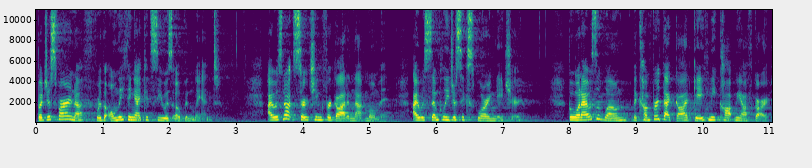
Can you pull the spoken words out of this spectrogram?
but just far enough where the only thing I could see was open land. I was not searching for God in that moment, I was simply just exploring nature. But when I was alone, the comfort that God gave me caught me off guard.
